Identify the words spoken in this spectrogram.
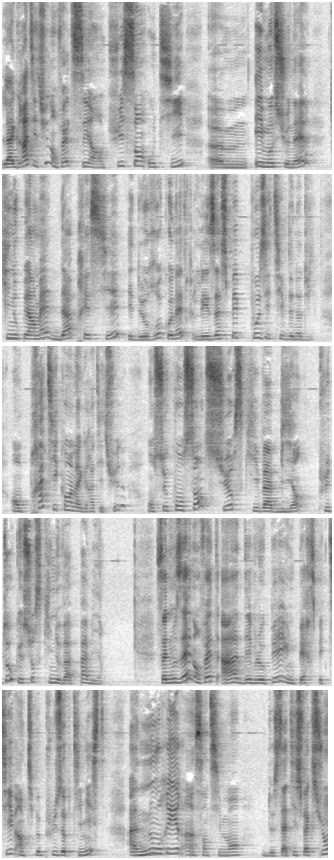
La gratitude en fait c'est un puissant outil euh, émotionnel qui nous permet d'apprécier et de reconnaître les aspects positifs de notre vie. En pratiquant la gratitude, on se concentre sur ce qui va bien plutôt que sur ce qui ne va pas bien. Ça nous aide en fait à développer une perspective un petit peu plus optimiste, à nourrir un sentiment de satisfaction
